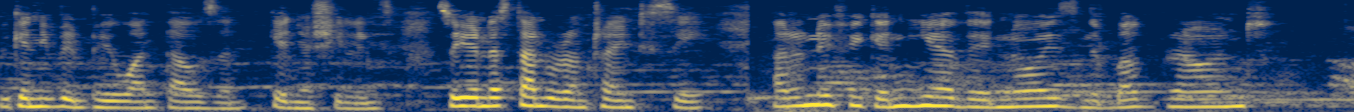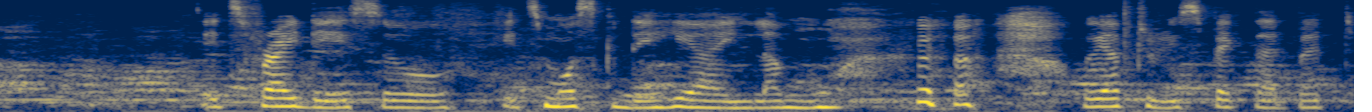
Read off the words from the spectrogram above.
we can even pay 1,000 Kenya shillings. So you understand what I'm trying to say. I don't know if you can hear the noise in the background. It's Friday, so it's mosque day here in Lamu. we have to respect that, but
